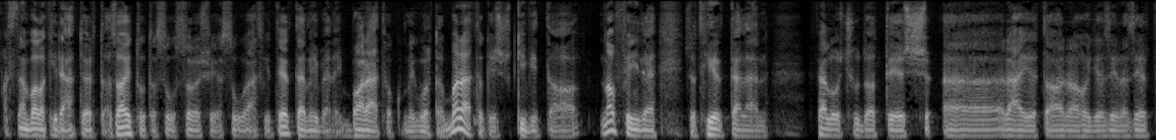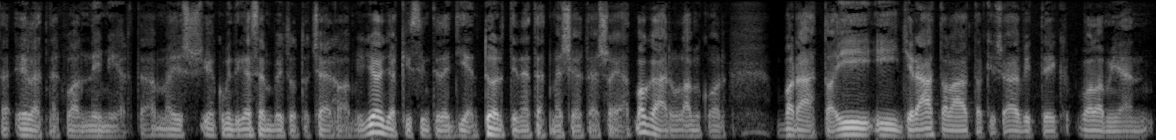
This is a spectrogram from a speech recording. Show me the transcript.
aztán valaki rátörte az ajtót, a szó szoros vagy a szó átvitt értelmében, egy barát, akkor még voltak barátok, és kivitte a napfényre, és ott hirtelen felocsudott, és uh, rájött arra, hogy azért az érte, életnek van némi értelme, és ilyenkor mindig eszembe jutott a Cserhalmi György, aki szintén egy ilyen történetet mesélt el saját magáról, amikor barátai így rátaláltak, és elvitték valamilyen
